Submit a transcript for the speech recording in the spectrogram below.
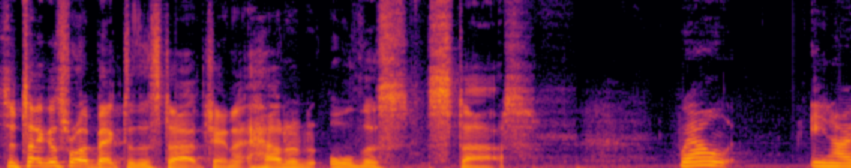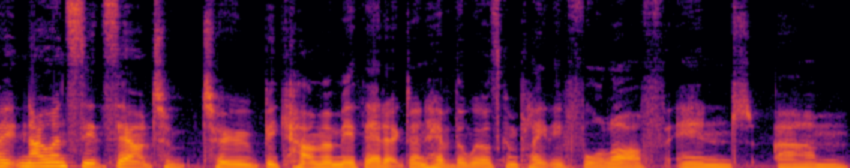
So take us right back to the start, Janet. How did all this start? Well, you know, no one sets out to, to become a meth addict and have the wheels completely fall off. And um,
